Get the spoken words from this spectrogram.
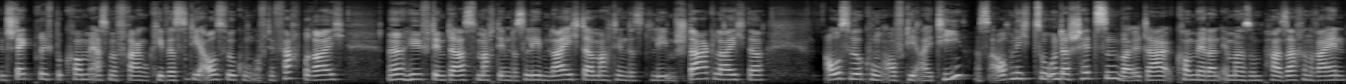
den Steckbrief bekommen, erstmal fragen, okay, was sind die Auswirkungen auf den Fachbereich? Ne, hilft dem das, macht dem das Leben leichter, macht dem das Leben stark leichter? Auswirkungen auf die IT, das auch nicht zu unterschätzen, weil da kommen ja dann immer so ein paar Sachen rein.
